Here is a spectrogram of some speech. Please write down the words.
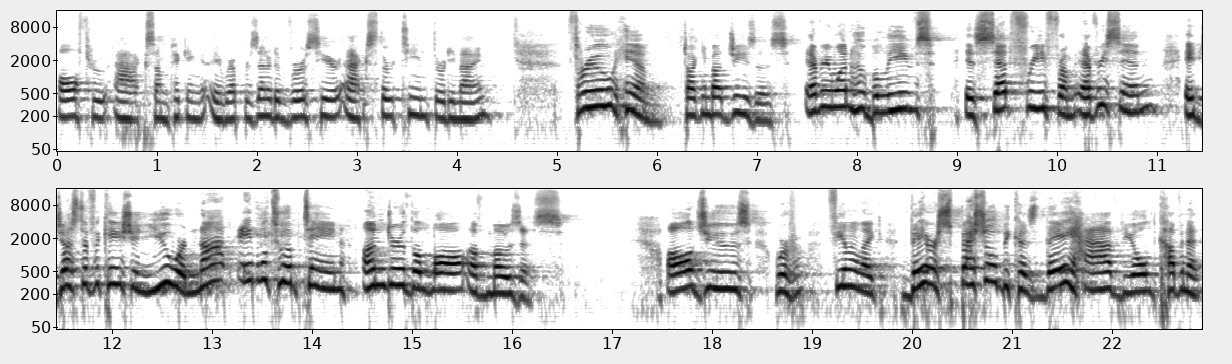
all through Acts. I'm picking a representative verse here, Acts 13 39. Through him, talking about Jesus, everyone who believes is set free from every sin, a justification you were not able to obtain under the law of Moses. All Jews were feeling like they are special because they have the old covenant.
